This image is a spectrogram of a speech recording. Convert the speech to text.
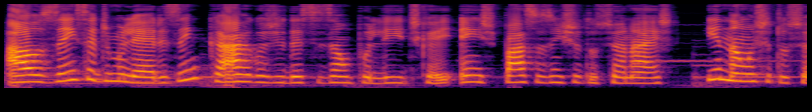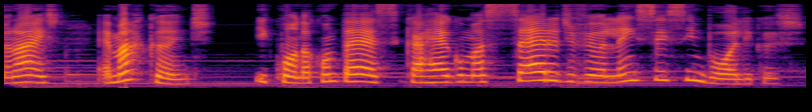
a ausência de mulheres em cargos de decisão política e em espaços institucionais e não institucionais é marcante, e quando acontece, carrega uma série de violências simbólicas.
